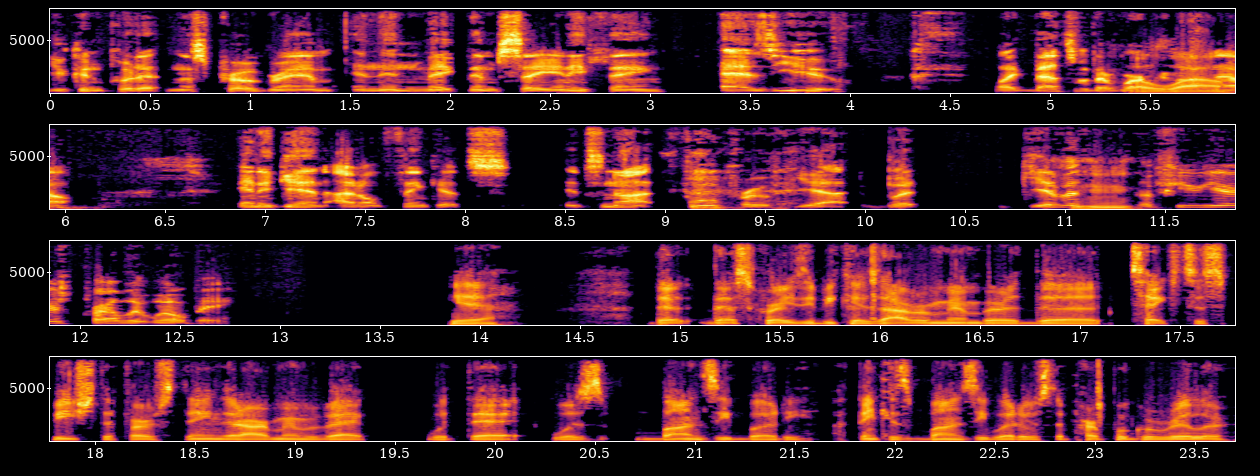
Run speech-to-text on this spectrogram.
you can put it in this program and then make them say anything as you. like that's what they're working Oh, wow. with now. And again, I don't think it's it's not foolproof yet, but give it mm-hmm. a few years, probably will be. Yeah. That that's crazy because I remember the text to speech. The first thing that I remember back with that was Bonzi Buddy. I think it's Bonzi, but it was the purple gorilla,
